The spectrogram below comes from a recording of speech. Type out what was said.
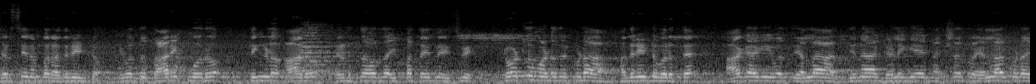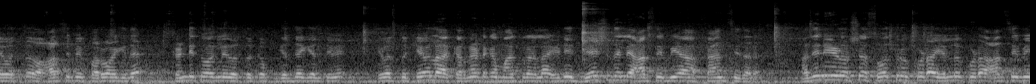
ಜರ್ಸಿ ನಂಬರ್ ಹದಿನೆಂಟು. ಇವತ್ತು ತಾರೀಕು ಮೂರು, ತಿಂಗಳು ಆರು, ಎರಡು ಸಾವಿರದ ಇಪ್ಪತ್ತೈದನೇ ಇಸ್ವಿ. ಟೋಟ್ಲು ಮಾಡಿದ್ರೆ ಕೂಡ ಹದಿನೆಂಟು ಬರುತ್ತೆ. ಹಾಗಾಗಿ ಇವತ್ತು ಎಲ್ಲ ದಿನ, ಗಳಿಗೆ, ನಕ್ಷತ್ರ ಎಲ್ಲ ಕೂಡ ಇವತ್ತು ಆರ್ ಸಿ ಬಿ ಪರವಾಗಿದೆ. ಖಂಡಿತವಾಗ್ಲೂ ಇವತ್ತು ಕಪ್ ಗೆದ್ದೇ ಗೆಲ್ತೀವಿ. ಇವತ್ತು ಕೇವಲ ಕರ್ನಾಟಕ ಮಾತ್ರ ಅಲ್ಲ, ಇಡೀ ದೇಶದಲ್ಲಿ ಆರ್ ಸಿ ಬಿಯ ಫ್ಯಾನ್ಸ್ ಇದ್ದಾರೆ. ಹದಿನೇಳು ವರ್ಷ ಸೋತರೂ ಕೂಡ ಎಲ್ಲೂ ಕೂಡ ಆರ್ ಸಿ ಬಿ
